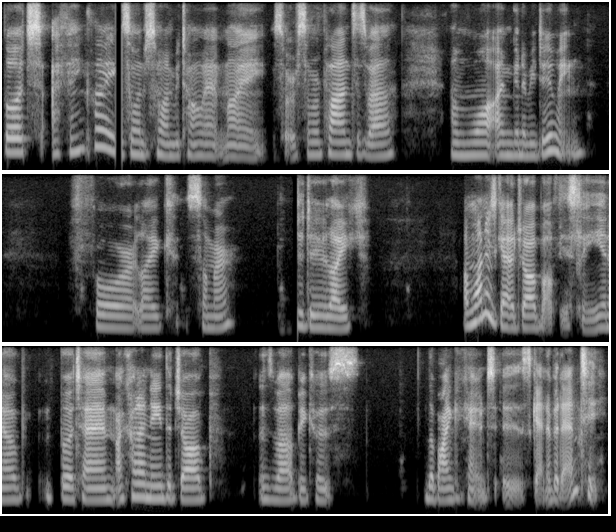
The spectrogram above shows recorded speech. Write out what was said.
But I think like so I just want to be talking about my sort of summer plans as well, and what I'm gonna be doing for like summer to do like I wanted to get a job obviously, you know, but um I kind of need the job as well because the bank account is getting a bit empty.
